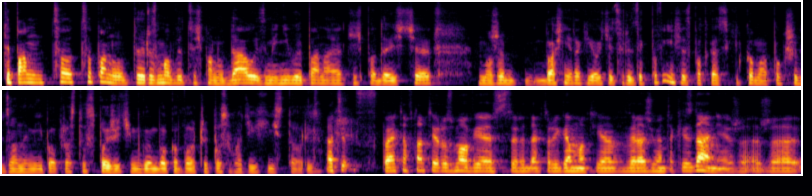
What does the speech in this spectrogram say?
Ty pan, co, co panu, te rozmowy coś panu dały, zmieniły pana jakieś podejście? Może właśnie taki ojciec ryzyk powinien się spotkać z kilkoma pokrzywdzonymi i po prostu spojrzeć im głęboko w oczy, posłuchać ich historii. Znaczy, pamiętam w tamtej rozmowie z redaktor Gamont, ja wyraziłem takie zdanie, że, że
